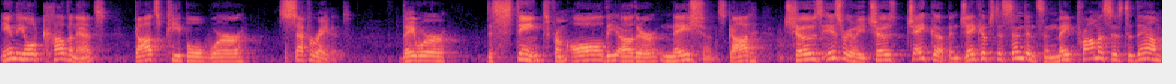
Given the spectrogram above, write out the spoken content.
In the Old Covenant, God's people were separated. They were distinct from all the other nations. God chose Israel, He chose Jacob and Jacob's descendants and made promises to them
